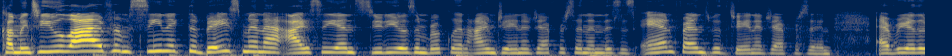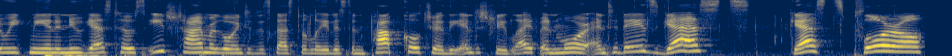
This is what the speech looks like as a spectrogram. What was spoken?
Coming to you live from Scenic the Basement at ICN Studios in Brooklyn, I'm Jana Jefferson, and this is And Friends with Jana Jefferson. Every other week, me and a new guest host each time are going to discuss the latest in pop culture, the industry, life, and more. And today's guests, guests plural,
